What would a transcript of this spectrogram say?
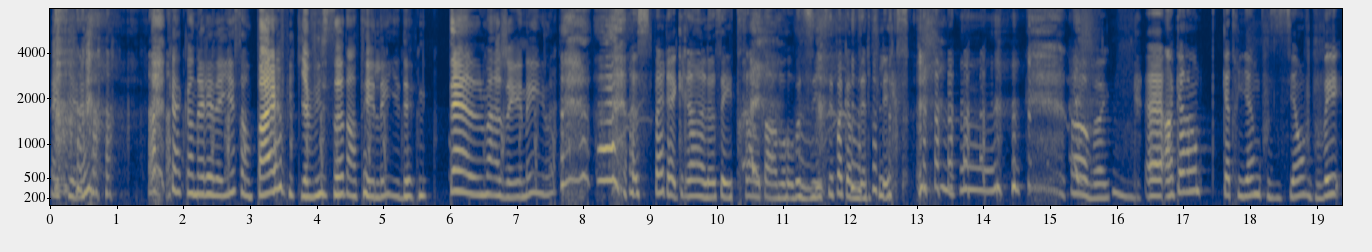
Fait que, euh, quand on a réveillé son père, puis qu'il a vu ça dans la télé, il est devenu tellement gêné, là. Un super écran, là, c'est traite en maudit. C'est pas comme Netflix. oh boy. Euh, en 44e position, vous pouvez...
